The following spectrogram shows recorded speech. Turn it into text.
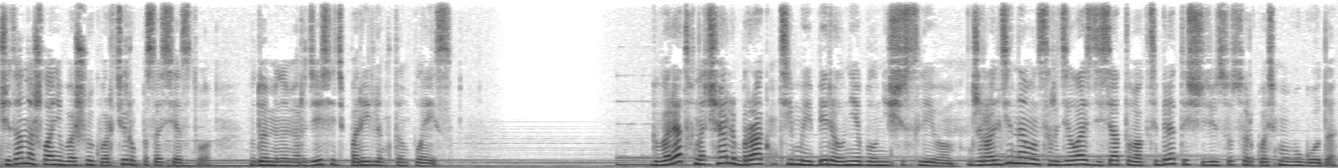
Чита нашла небольшую квартиру по соседству, в доме номер 10 по Риллингтон Плейс. Говорят, в начале брак Тима и Берил не был несчастливым. Джеральдин Эванс родилась 10 октября 1948 года,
